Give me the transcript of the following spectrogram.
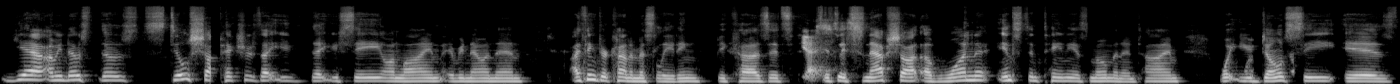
yeah, I mean those those still shot pictures that you that you see online every now and then, I think they're kind of misleading because it's Yes. it's a snapshot of one instantaneous moment in time. What you don't see is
